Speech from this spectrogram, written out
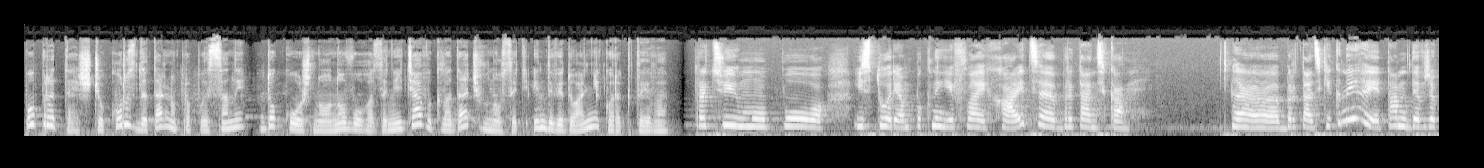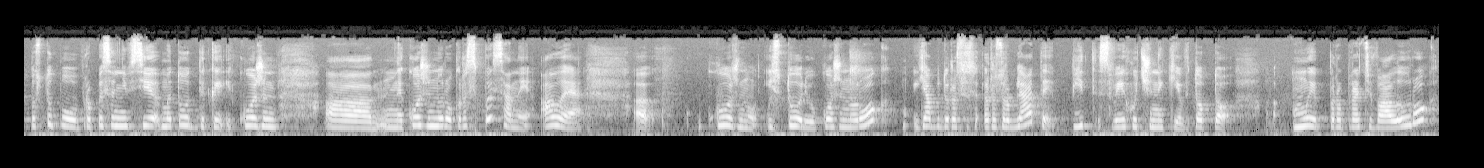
Попри те, що курс детально прописаний, до кожного нового заняття викладач вносить індивідуальні корективи. Працюємо по історіям по книгі Fly High, це британська. е, Британські книги, там, де вже поступово прописані всі методики, і кожен, кожен урок розписаний, але е, кожну історію, кожен урок я буду роз- розробляти під своїх учеників. Тобто ми пропрацювали урок,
